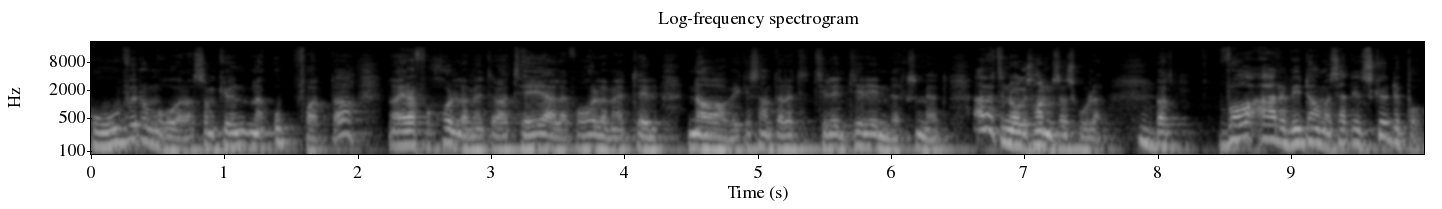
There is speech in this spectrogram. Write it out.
hovedområder som kundene oppfatter når jeg da forholder meg til AT eller forholder meg til Nav ikke sant, eller til, til din virksomhet, eller til Norges handelshøyskole. Mm. Hva er det vi da må sette inn skuddet på?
